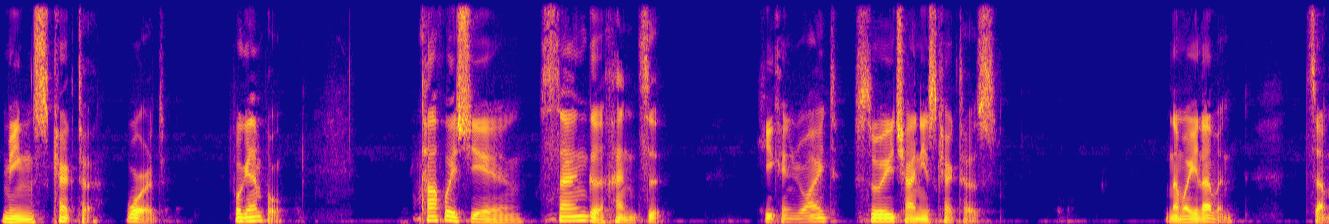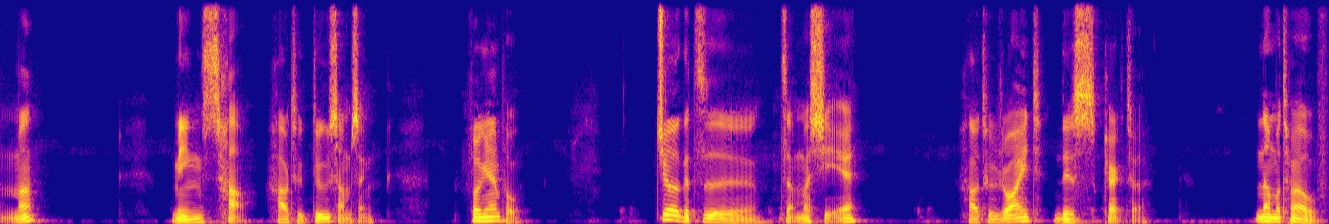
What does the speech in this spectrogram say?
means character, word. For example, 他会写三个汉字 He can write three Chinese characters. Number 11. 怎么 means how, how to do something. For example, 这个字怎么写 How to write this character. Number 12.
